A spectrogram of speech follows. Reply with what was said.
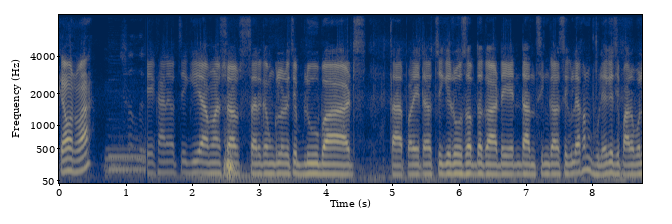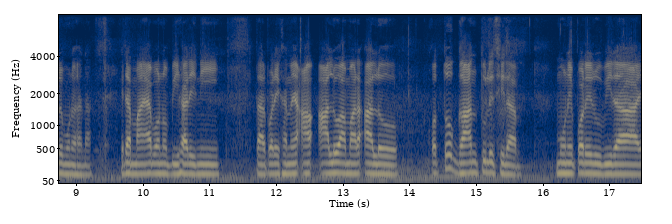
কেমন মা? এখানে হচ্ছে গিয়ে আমার সব সারগামগুলো রয়েছে ব্লু বার্ডস তারপরে এটা হচ্ছে গিয়ে rose of the garden dancing girls এগুলো এখন ভুলে গেছি পারো বলে মনে হয় না। এটা মায়াবন বিহারিণী, তারপরে এখানে আলো আমার আলো, কত গান তুলেছিলাম। মনে পড়ে রুবি রায়,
